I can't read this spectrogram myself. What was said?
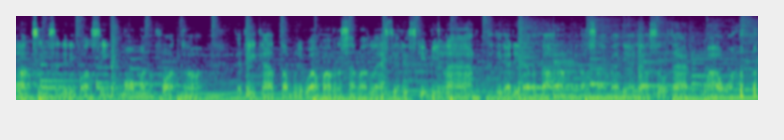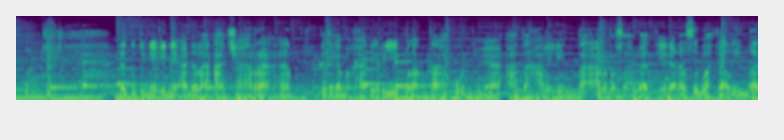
langsung saja di posting momen foto ketika Tom Liwafa bersama Lesti Rizky Bilar ketika dinner bareng di persahabat di Ajar Sultan. Wow. Dan tentunya ini adalah acara ketika menghadiri ulang tahunnya Atta Halilintar persahabat ya. Dan ada sebuah kalimat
